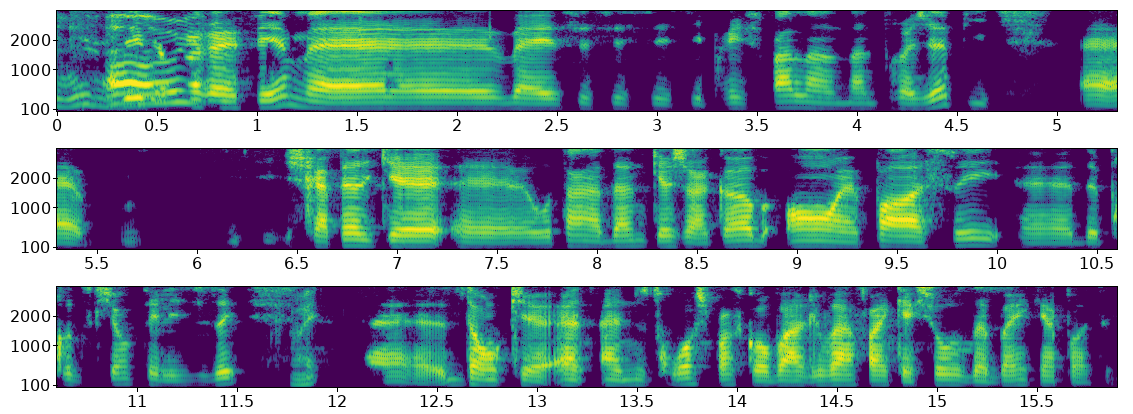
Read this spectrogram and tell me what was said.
L'idée Ah de oui. faire un film, euh, ben, c'est- principal dans, dans le projet. Puis, euh, je rappelle que autant Dan que Jacob ont un passé de production télévisée. Oui. Donc, à, à nous trois, je pense qu'on va arriver à faire quelque chose de bien capoté.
